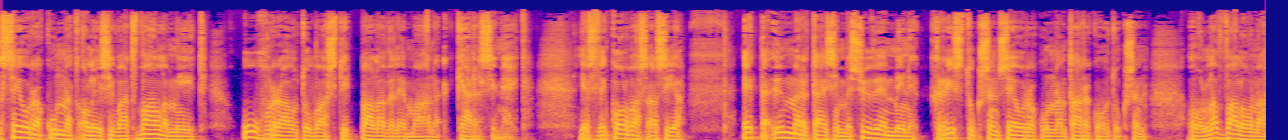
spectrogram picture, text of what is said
seurakunnat olisivat valmiit uhrautuvasti palvelemaan kärsineitä. Ja sitten kolmas asia, että ymmärtäisimme syvemmin Kristuksen seurakunnan tarkoituksen olla valona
